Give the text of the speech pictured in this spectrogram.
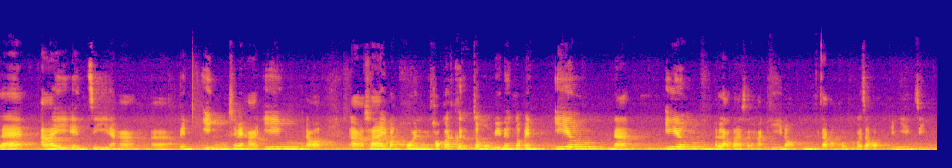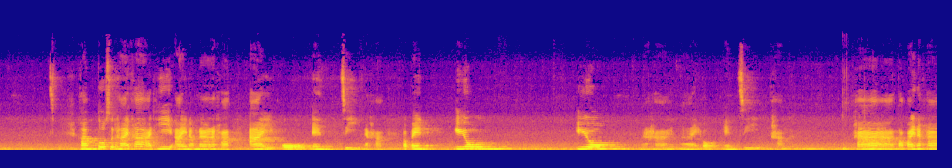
และ i n g นะคะอ่าเป็น ing ใช่ไหมคะ ing เนาะอ่าใช่บางคนเขาก็ขึ้นจมูกนิดนึงก็เป็น ing นะ ing มันแล้วแต่สถานที่เนาะแต่บางคนเขาก็จะออกอย่างนี้จริงๆ คำตัวสุดท้ายค่ะที่ i นำหน้านะคะ i o n g นะคะ ก็เป็นยงยงนะคะ i o n g ค่ะ ค่ะ ต่อไปนะคะ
